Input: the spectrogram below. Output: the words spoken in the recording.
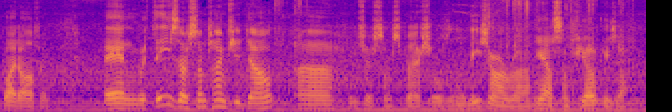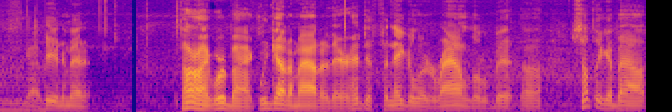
quite often. And with these though, sometimes you don't. Uh, these are some specials. These are uh, yeah some Fiocchis. I got you in a minute. All right, we're back. We got them out of there. Had to finagle it around a little bit. Uh, something about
